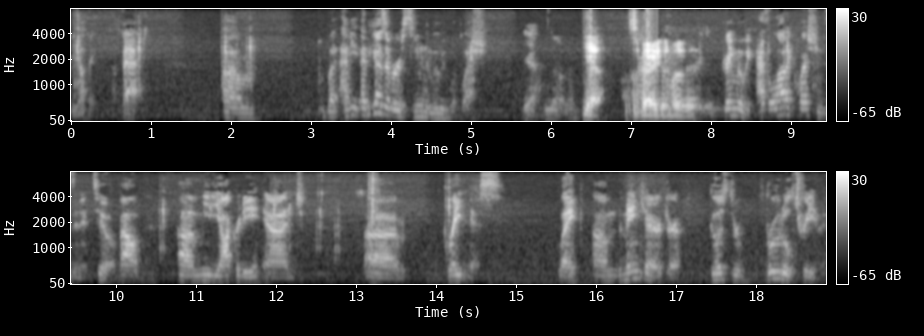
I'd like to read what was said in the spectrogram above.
be nothing, a fad. Um, but have you have you guys ever seen the movie Whiplash? no. yeah, it's a very good movie. Great movie. Has a lot of questions in it too about um, mediocrity and um, greatness. Like um, the main character goes through brutal treatment.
